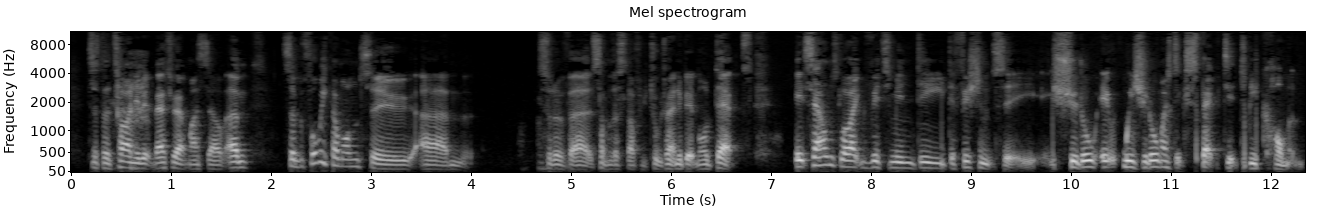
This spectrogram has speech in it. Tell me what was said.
just a tiny bit better about myself. Um, so before we come on to um, sort of uh, some of the stuff we talked about in a bit more depth, it sounds like vitamin D deficiency should all, it, we should almost expect it to be common.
